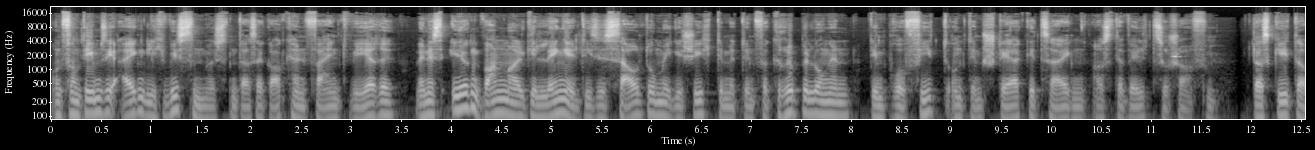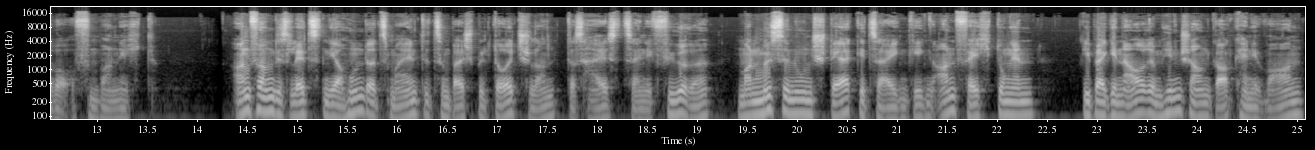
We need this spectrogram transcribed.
und von dem sie eigentlich wissen müssten, dass er gar kein Feind wäre, wenn es irgendwann mal gelänge, diese saudumme Geschichte mit den Verkrüppelungen, dem Profit und dem Stärkezeigen aus der Welt zu schaffen. Das geht aber offenbar nicht. Anfang des letzten Jahrhunderts meinte zum Beispiel Deutschland, das heißt seine Führer, man müsse nun Stärke zeigen gegen Anfechtungen, die bei genauerem Hinschauen gar keine waren,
